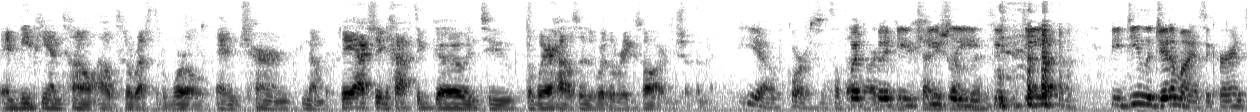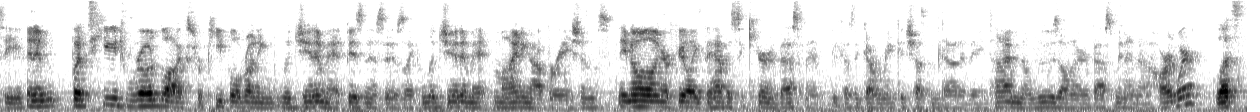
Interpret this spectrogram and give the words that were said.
and VPN tunnel out to the rest of the world and churn numbers. They actually have to go into the warehouses where the rigs are and shut them down. yeah, of course. It's not that But hard but if for you usually if you, de- if you delegitimize the currency, then it puts huge roadblocks for people running legitimate businesses, like legitimate mining operations. They no longer feel like they have a secure investment because the government could shut them down at any time. and They'll lose all their investment in that hardware. Well, that's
